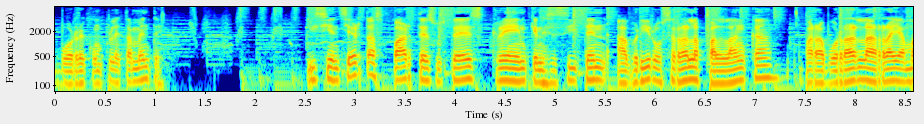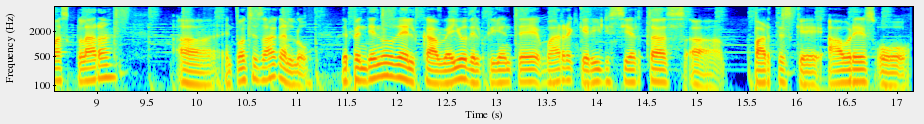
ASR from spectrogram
borre completamente. Y si en ciertas partes ustedes creen que necesiten abrir o cerrar la palanca para borrar la raya más clara, ah, entonces háganlo. Dependiendo del cabello del cliente va a requerir ciertas ah, partes que abres o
